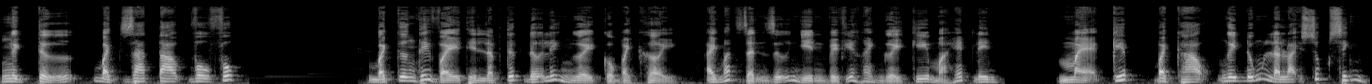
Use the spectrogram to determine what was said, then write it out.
nghịch tử, Bạch gia ta vô phúc. Bạch Cương thấy vậy thì lập tức đỡ lấy người của Bạch Khởi. Ánh mắt giận dữ nhìn về phía hai người kia mà hét lên. Mẹ kiếp, Bạch Hạo, ngươi đúng là loại súc sinh.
